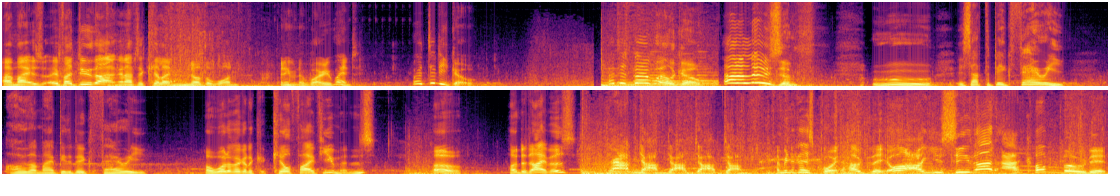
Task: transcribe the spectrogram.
I might, as, if I do that, I'm going to have to kill another one. I don't even know where he went. Where did he go? Where did sperm whale go? How did I lose him? Ooh, is that the big fairy? Oh, that might be the big fairy. Oh, what have I got to kill five humans? Oh, 100 divers. Nom, nom, nom, nom, nom. I mean, at this point, how do they... Oh, you see that? I comboed it.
